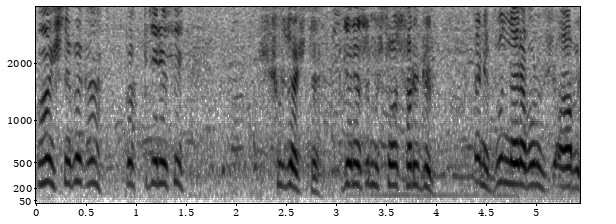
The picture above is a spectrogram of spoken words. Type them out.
Ha işte bak ha bak bir tanesi şurada işte. Bir tanesi Mustafa Sarıgül. Yani bunlara bunu abi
